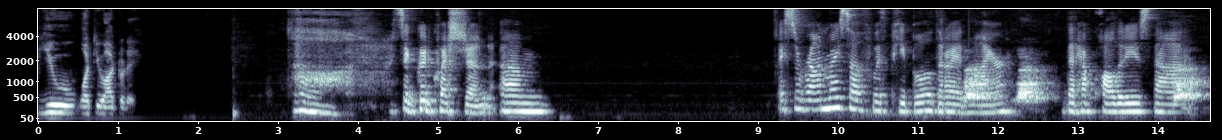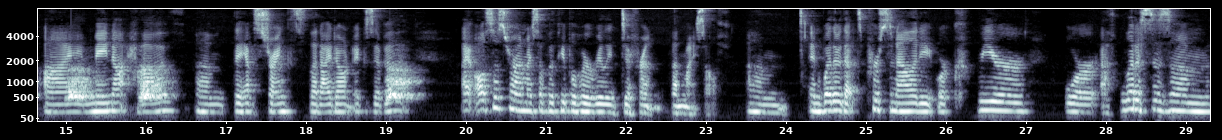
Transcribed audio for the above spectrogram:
you what you are today oh, it's a good question um, I surround myself with people that I admire, that have qualities that I may not have. Um, they have strengths that I don't exhibit. I also surround myself with people who are really different than myself. Um, and whether that's personality or career or athleticism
